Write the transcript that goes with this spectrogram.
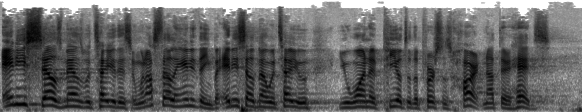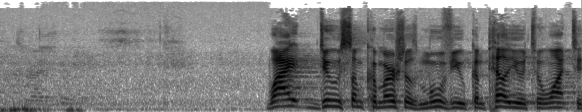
any salesman would tell you this, and we're not selling anything, but any salesman would tell you you want to appeal to the person's heart, not their heads. Why do some commercials move you, compel you to want to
